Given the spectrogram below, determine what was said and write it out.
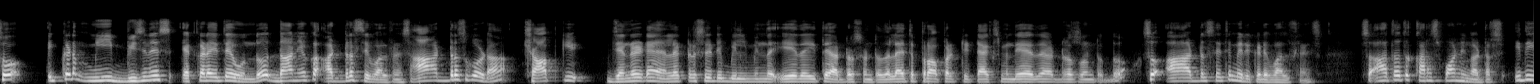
so ఇక్కడ మీ బిజినెస్ ఎక్కడైతే ఉందో దాని యొక్క అడ్రస్ ఇవ్వాలి ఫ్రెండ్స్. ఆ అడ్రస్ కూడా షాప్కి జనరేట్ అయిన ఎలక్ట్రిసిటీ బిల్ మీద ఏదైతే అడ్రస్ ఉంటుందో లేకపోతే ప్రాపర్టీ ట్యాక్స్ మీద ఏదైతే అడ్రస్ ఉంటుందో సో ఆ అడ్రస్ అయితే మీరు ఇక్కడ ఇవ్వాలి ఫ్రెండ్స్. సో ఆ తర్వాత కరస్పాండింగ్ అడ్రస్. ఇది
